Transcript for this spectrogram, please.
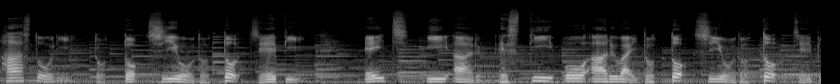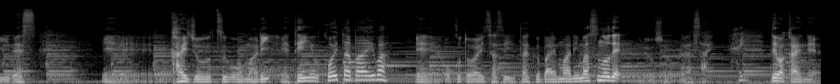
herstory.co.jp herstory.co.jp です、えー会場の都合もあり、えー定員を超えた場合は、えーお断りさせていただく場合もありますのでご了承ください。はい、ではかえね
